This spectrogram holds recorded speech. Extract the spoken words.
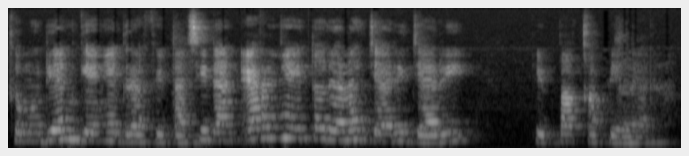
Kemudian G-nya gravitasi dan R-nya itu adalah jari-jari pipa kapiler.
